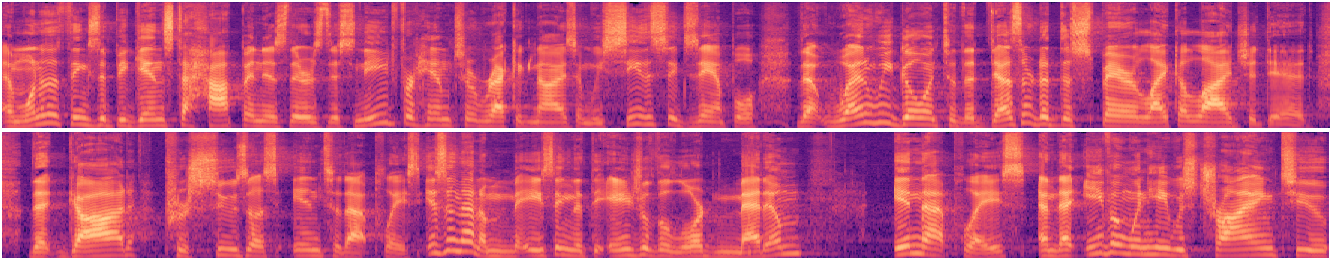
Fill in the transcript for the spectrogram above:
And one of the things that begins to happen is there's this need for him to recognize, and we see this example, that when we go into the desert of despair, like Elijah did, that God pursues us into that place. Isn't that amazing that the angel of the Lord met him? in that place, and that even when he was trying to,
